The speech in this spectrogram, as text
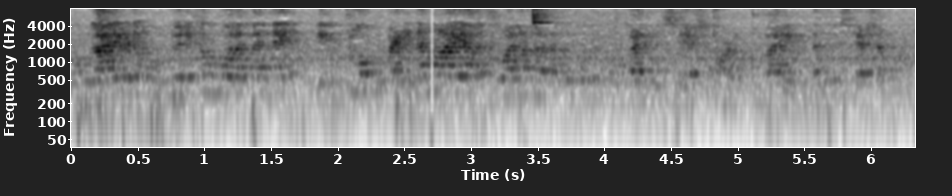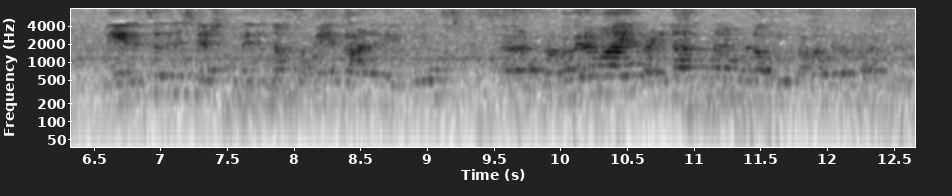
പൊങ്കാലയുടെ മുന്നൊരുക്കം പോലെ തന്നെ ഏറ്റവും കഠിനമായ അധ്വാനം നടക്കുന്നത് പൊങ്കാലയ്ക്ക് ഇട്ടതിന് ശേഷം നേരിച്ചതിന് ശേഷം വരുന്ന സമയത്താണ് ഏറ്റവും ശ്രമകരമായ കഠിനാധ്വാനമുള്ള ഒരു പ്രവർത്തനം നടക്കുന്നത്.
